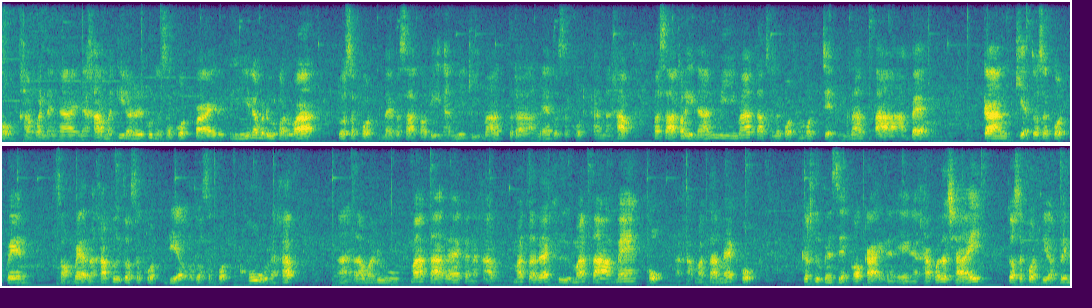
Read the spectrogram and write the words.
สมคำกันยังไงนะครับ เมื่อกี้เราได้พูดถึงสะกดไป แต่ทีนี้เรามาดูก่อนว่าตัวสะกดในภาษาเกาหลีนั้นมีกี่มาตราแม่ตัวสะกดกันนะครับ ภาษาเกาหลีนั้นมีมาตราตัวสะกดทั้งหมด 7 มาตราแบ่งการเขียนตัวสะกดเป็น 2 แบบนะครับ คือตัวสะกดเดี่ยวกับตัวสะกดคู่นะครับอ่าเรามาดูมาตราแรกกันนะครับ มาตราแรกคือมาตราแม่กบนะครับ มาตราแม่กบก็คือเป็นเสียงกอไก่นั่นเองนะครับ ก็จะใช้ตัวสะกดเดี่ยวเป็น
